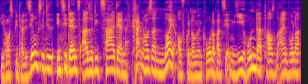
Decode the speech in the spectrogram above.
Die Hospitalisierungsinzidenz, also die Zahl der in Krankenhäusern neu aufgenommenen Corona-Patienten je 100.000 Einwohner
